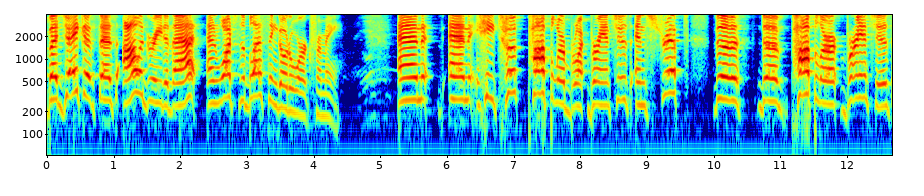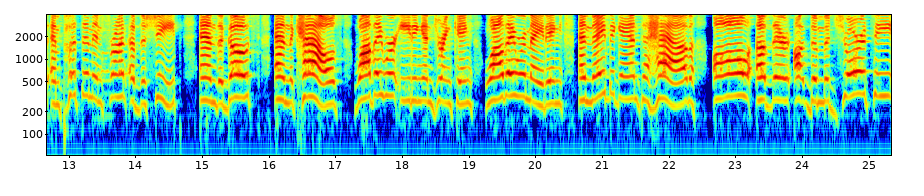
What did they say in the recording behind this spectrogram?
But Jacob says, I'll agree to that and watch the blessing go to work for me. And and he took poplar branches and stripped the the poplar branches and put them in front of the sheep and the goats and the cows while they were eating and drinking, while they were mating, and they began to have all of their, uh, the majority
